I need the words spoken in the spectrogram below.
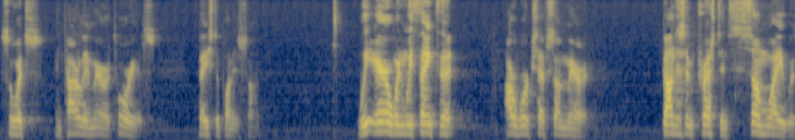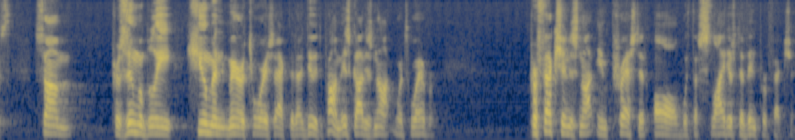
So it's entirely meritorious based upon his Son. We err when we think that our works have some merit. God is impressed in some way with some presumably human meritorious act that I do. The problem is, God is not whatsoever. Perfection is not impressed at all with the slightest of imperfection.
